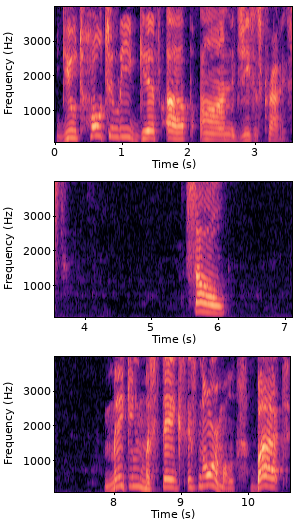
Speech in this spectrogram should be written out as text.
you totally give up on Jesus Christ. So, making mistakes is normal, but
